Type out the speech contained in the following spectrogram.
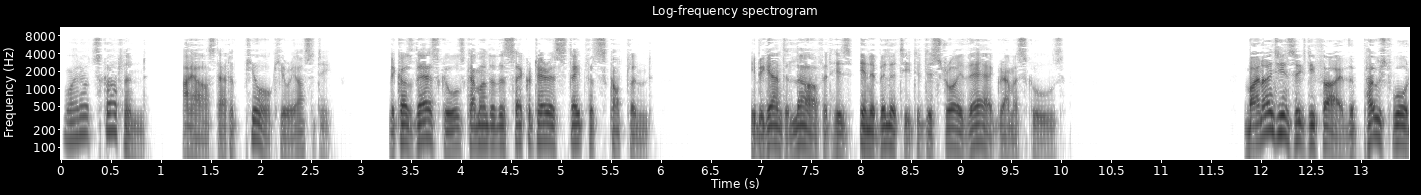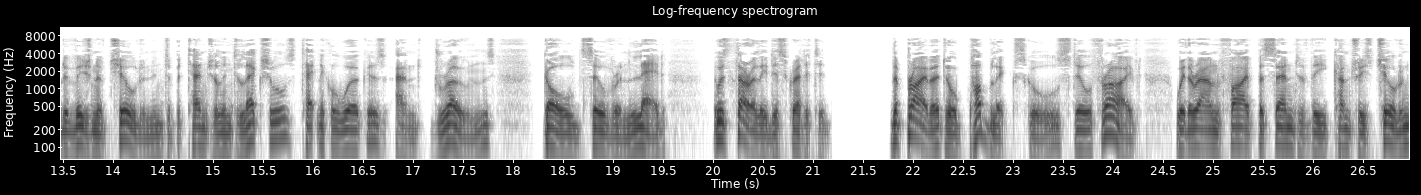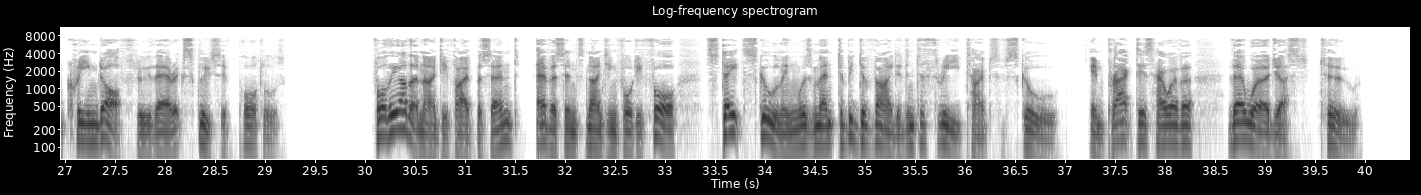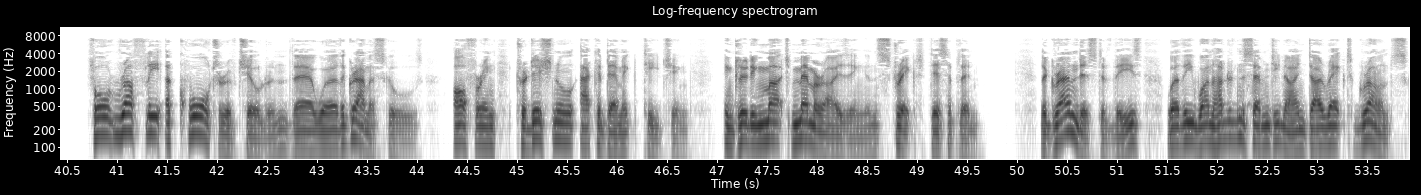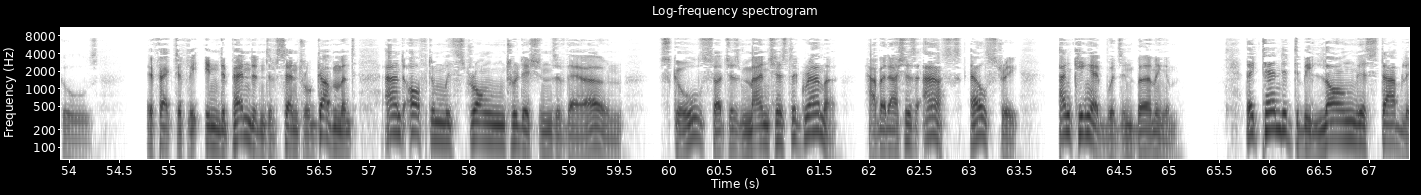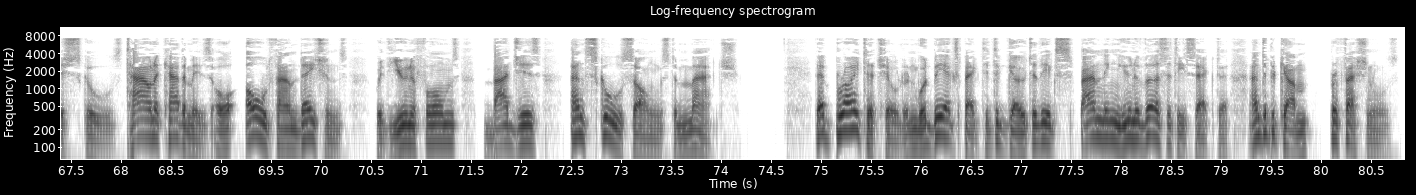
Why not Scotland? I asked out of pure curiosity. Because their schools come under the Secretary of State for Scotland. He began to laugh at his inability to destroy their grammar schools. By 1965, the post-war division of children into potential intellectuals, technical workers, and drones, gold, silver, and lead, was thoroughly discredited. The private or public schools still thrived, with around 5% of the country's children creamed off through their exclusive portals. For the other 95%, ever since 1944, state schooling was meant to be divided into three types of school. In practice, however, there were just two. For roughly a quarter of children, there were the grammar schools, offering traditional academic teaching, including much memorizing and strict discipline. The grandest of these were the 179 direct grant schools, effectively independent of central government and often with strong traditions of their own, schools such as Manchester Grammar, Haberdashers' Aske's, Elstree, and King Edward's in Birmingham. They tended to be long-established schools, town academies, or old foundations, with uniforms, badges, and school songs to match. Their brighter children would be expected to go to the expanding university sector and to become professionals.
